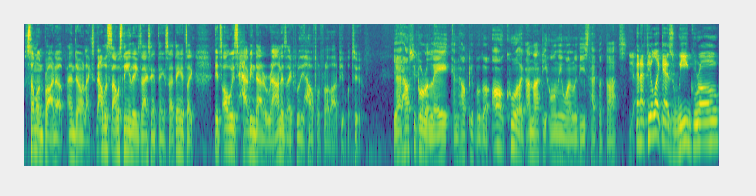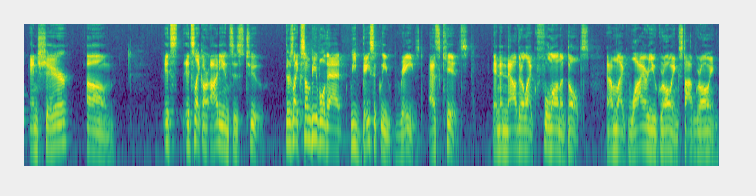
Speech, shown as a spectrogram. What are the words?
Someone brought up, and they were like, "That was I was thinking the exact same thing." So I think it's like it's always having that around is like really helpful for a lot of people too. yeah, it helps people relate and help people go, oh, cool. Like I'm not the only one with these type of thoughts. Yeah. And I feel like as we grow and share, um, it's it's like our audiences too. There's like some people that we basically raised as kids, and then now they're like full on adults. And I'm like, why are you growing? Stop growing.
